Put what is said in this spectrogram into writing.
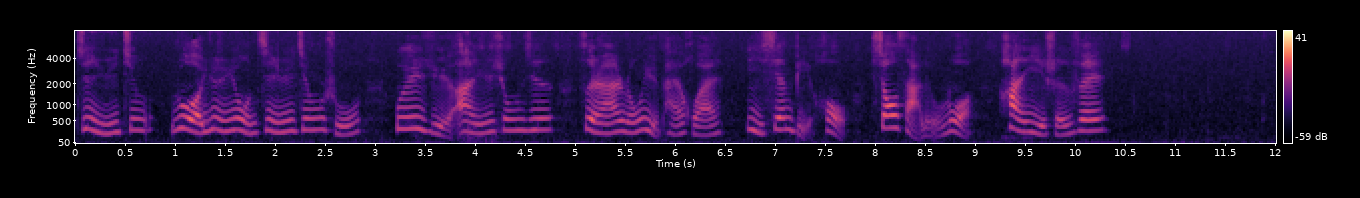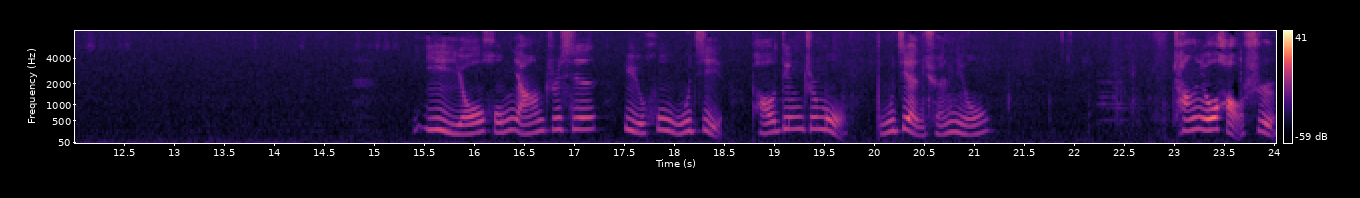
尽于精，若运用尽于精熟，规矩暗于胸襟，自然容与徘徊，一先比后，潇洒流落，汉意神飞。亦由弘扬之心，欲乎无际；庖丁之目，不见全牛。常有好事。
